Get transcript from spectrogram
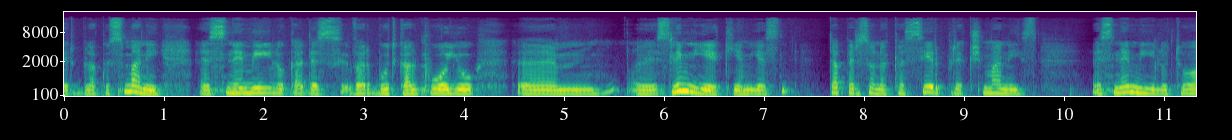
ir blakus manī. Es nemīlu, kad es varbūt kalpoju um, slimniekiem, ja es, tā persona, kas ir priekš manis, es nemīlu to,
